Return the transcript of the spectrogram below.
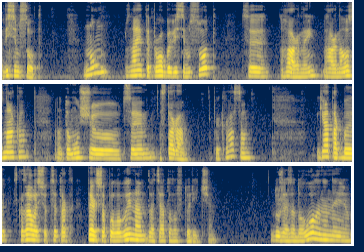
800. Ну, знаєте, проба 800 це гарний, гарна ознака, е, тому що це стара прикраса. Я так би сказала, що це так перша половина ХХ століття. Дуже задоволена нею.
